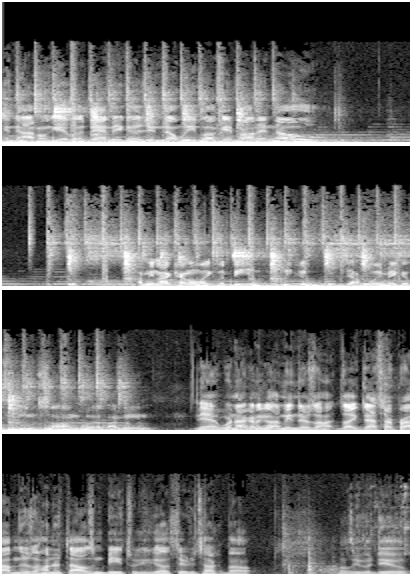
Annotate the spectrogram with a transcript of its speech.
And I don't give a damn because you know we fucking running no. I mean, I kind of like the beat. We could definitely make a theme song, but I mean, Yeah, we're not gonna go. I mean, there's a like that's our problem. There's a hundred thousand beats we could go through to talk about what we would do.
